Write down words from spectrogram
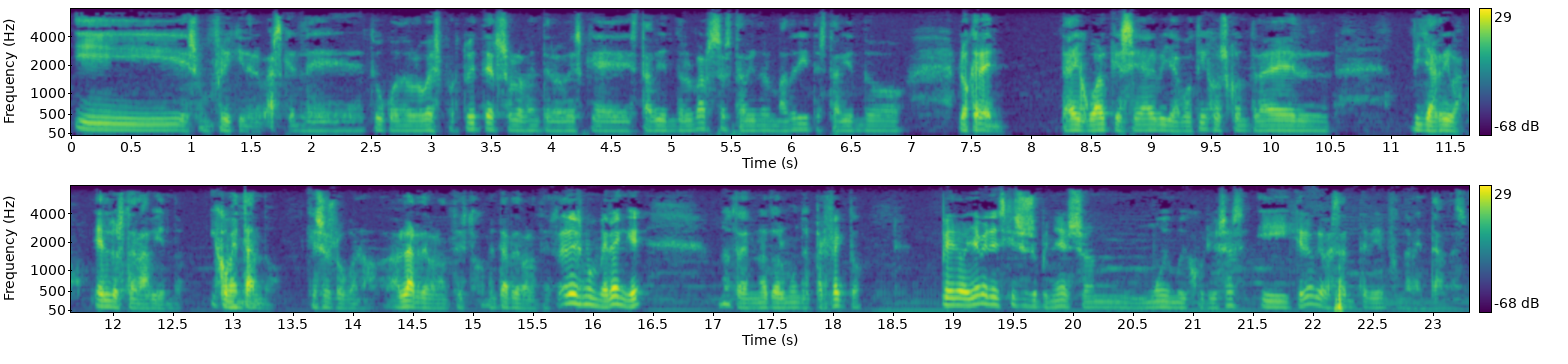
Y es un friki del básquet. Le, tú cuando lo ves por Twitter solamente lo ves que está viendo el Barça, está viendo el Madrid, está viendo lo que. Da igual que sea el Villabotijos contra el Villarriba. Él lo estará viendo y comentando, que eso es lo bueno. Hablar de baloncesto, comentar de baloncesto. Él es muy merengue, no, no todo el mundo es perfecto, pero ya veréis que sus opiniones son muy, muy curiosas y creo que bastante bien fundamentadas.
